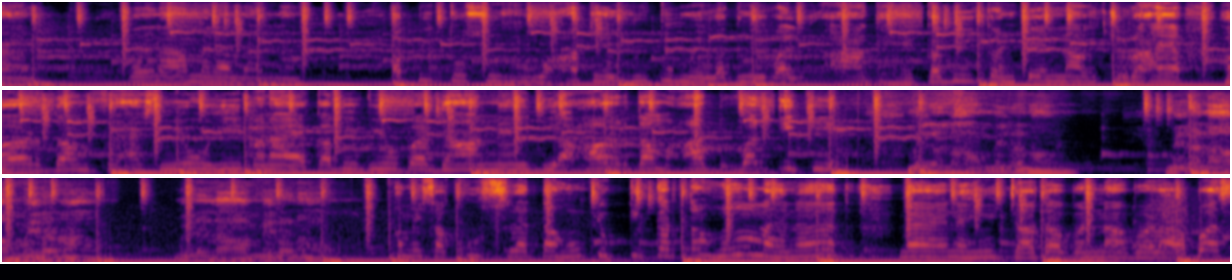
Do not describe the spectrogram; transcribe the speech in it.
नाम। मेरा नाम मेरा नाम। तो शुरुआत है यूट्यूब में लगने वाली आग है। कभी कंटेंट ना चुराया हर दम फ्रेश न्यू ही बनाया। कभी व्यू पर ध्यान नहीं दिया हर दम हार्ड वर्क ही किया। मेरा नाम मेरा नाम मेरा नाम मेरा नाम मेरा नाम मेरा नाम। हमेशा खुश रहता हूँ क्योंकि करता हूँ मेहनत। मैं नहीं चाहता बनना बड़ा बस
